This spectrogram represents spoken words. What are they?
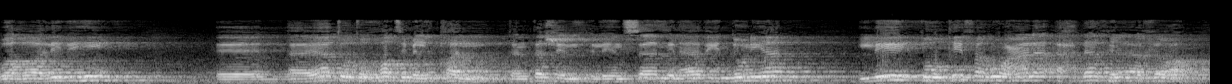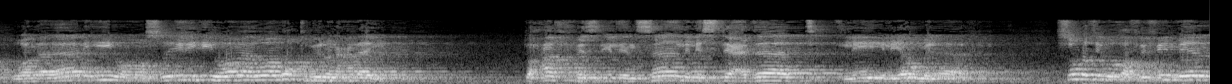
وغالبه آيات تخاطب القلب تنتشل الإنسان من هذه الدنيا لتوقفه على أحداث الآخرة ومآله ومصيره وما هو مقبل عليه. تحفز الإنسان للاستعداد لليوم الآخر. سورة المطففين من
